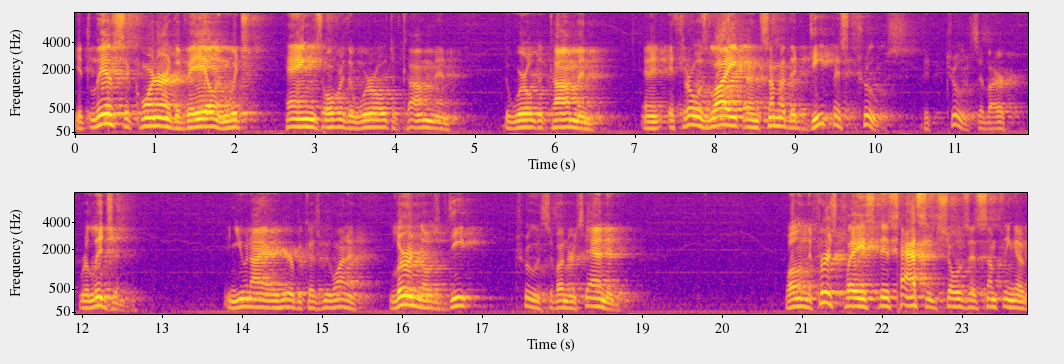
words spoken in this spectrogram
It lifts a corner of the veil in which hangs over the world to come and the world to come, and, and it, it throws light on some of the deepest truths, the truths of our religion. And you and I are here because we want to learn those deep truths of understanding. Well, in the first place, this passage shows us something of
